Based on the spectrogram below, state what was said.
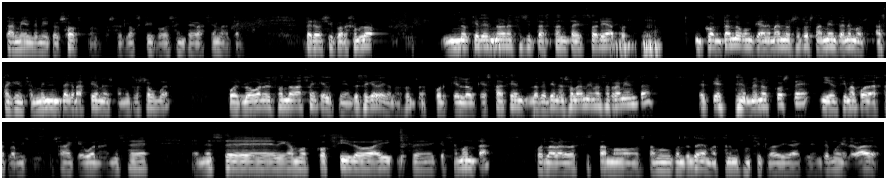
también de Microsoft. Bueno, pues es lógico, esa integración la tengo. Pero si, por ejemplo, no quieres, no necesitas tanta historia, pues, contando con que además nosotros también tenemos hasta 15.000 integraciones con otro software, pues luego en el fondo hace que el cliente se quede con nosotros, porque lo que está haciendo, lo que tiene son las mismas herramientas, eh, tiene menos coste y encima puede hacer lo mismo. O sea que bueno, en ese, en ese, digamos, cocido ahí que se, que se monta, pues la verdad es que estamos, estamos muy contentos y además tenemos un ciclo de vida de cliente muy elevado.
